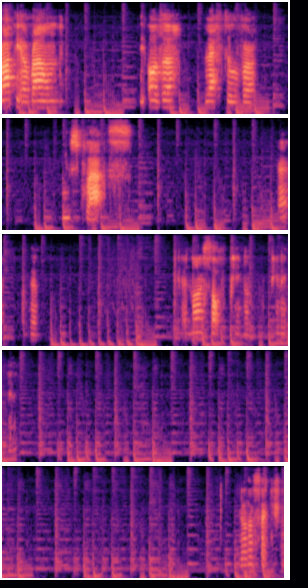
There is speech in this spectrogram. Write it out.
wrap it around the other leftover loose plaits. Okay and then get a nice soft pin and The other section,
